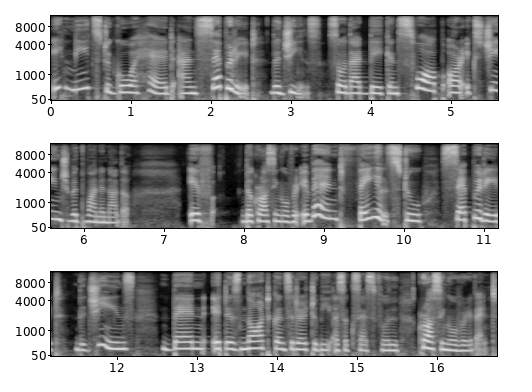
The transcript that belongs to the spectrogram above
it needs to go ahead and separate the genes so that they can swap or exchange with one another. If the crossing over event fails to separate the genes, then it is not considered to be a successful crossing over event.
